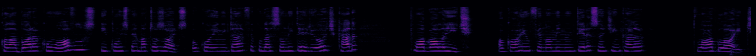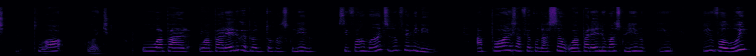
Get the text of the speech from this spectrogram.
colabora com óvulos e com espermatozoides, ocorrendo então a fecundação no interior de cada progloide. Ocorre um fenômeno interessante em cada progloide. O, apar o aparelho reprodutor masculino se forma antes do feminino. Após a fecundação, o aparelho masculino involui,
